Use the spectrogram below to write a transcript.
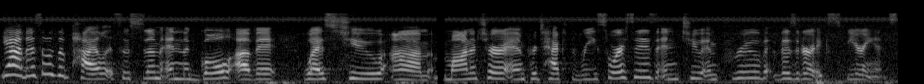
Yeah, this was a pilot system and the goal of it was to um, monitor and protect the resources and to improve visitor experience.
